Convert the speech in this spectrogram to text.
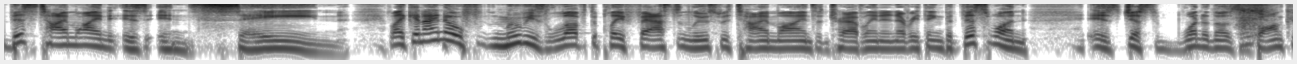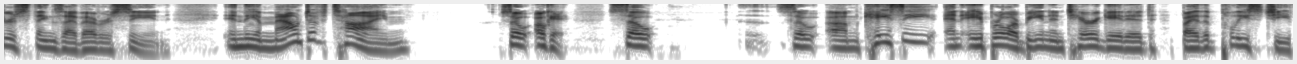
this timeline is insane. Like and i know f- movies love to play fast and loose with timelines and traveling and everything but this one is just one of those bonkers things i've ever seen. In the amount of time so okay so so um, Casey and April are being interrogated by the police chief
